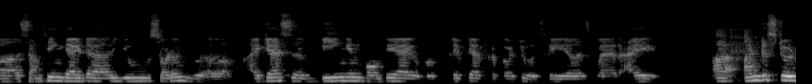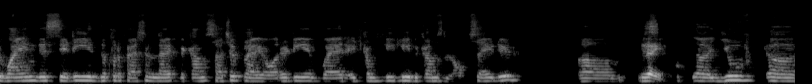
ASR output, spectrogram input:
Uh, something that uh, you sort of, uh, I guess, uh, being in Bombay, I lived there for about two or three years, where I understood why in this city the professional life becomes such a priority, where it completely becomes lopsided um, right. So, uh, you've uh,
